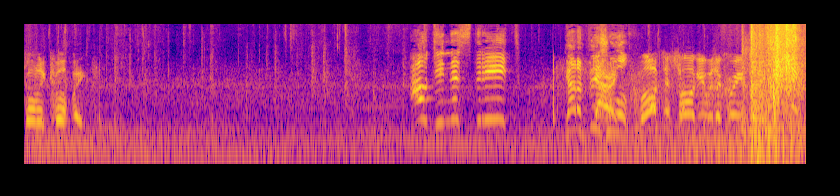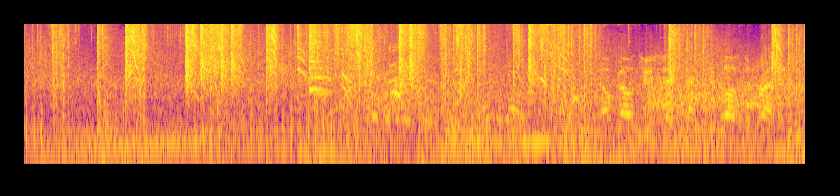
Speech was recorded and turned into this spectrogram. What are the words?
Solid copy. Out in the street! Got a visual! Mark the target with a green light. No go, 2-6, that's too close to friendly.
